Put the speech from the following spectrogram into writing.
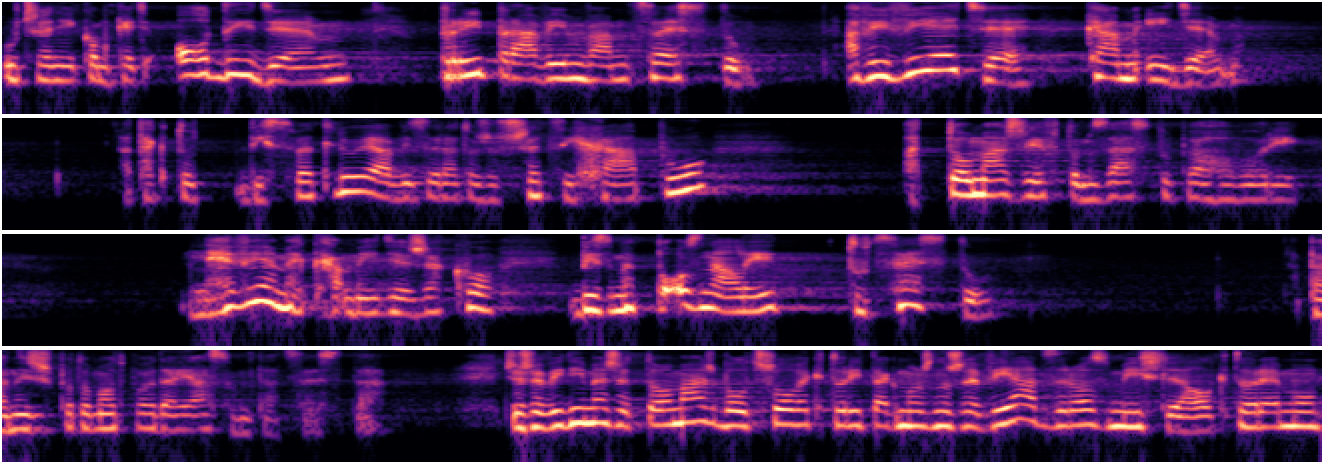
učeníkom, keď odídem, pripravím vám cestu. A vy viete, kam idem. A tak to vysvetľuje a vyzerá to, že všetci chápu. A Tomáš je v tom zástupe a hovorí, nevieme, kam ideš, ako by sme poznali tú cestu. A pán Ježiš potom odpovedá, ja som tá cesta. Čiže vidíme, že Tomáš bol človek, ktorý tak možno, že viac rozmýšľal, ktorému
